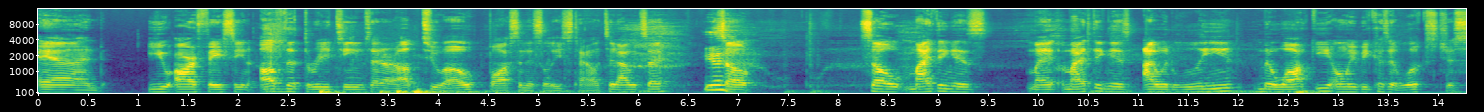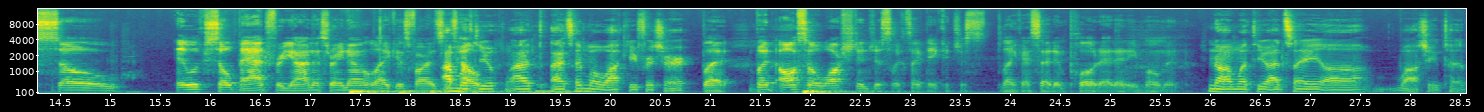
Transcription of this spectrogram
and you are facing of the three teams that are up 2-0, Boston is the least talented, I would say. Yeah. So, so my thing is, my my thing is, I would lean Milwaukee only because it looks just so, it looks so bad for Giannis right now. Like as far as I'm help, with you. I I'd say Milwaukee for sure. but but also Washington just looks like they could just, like I said, implode at any moment. No, I'm with you. I'd say uh, Washington.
